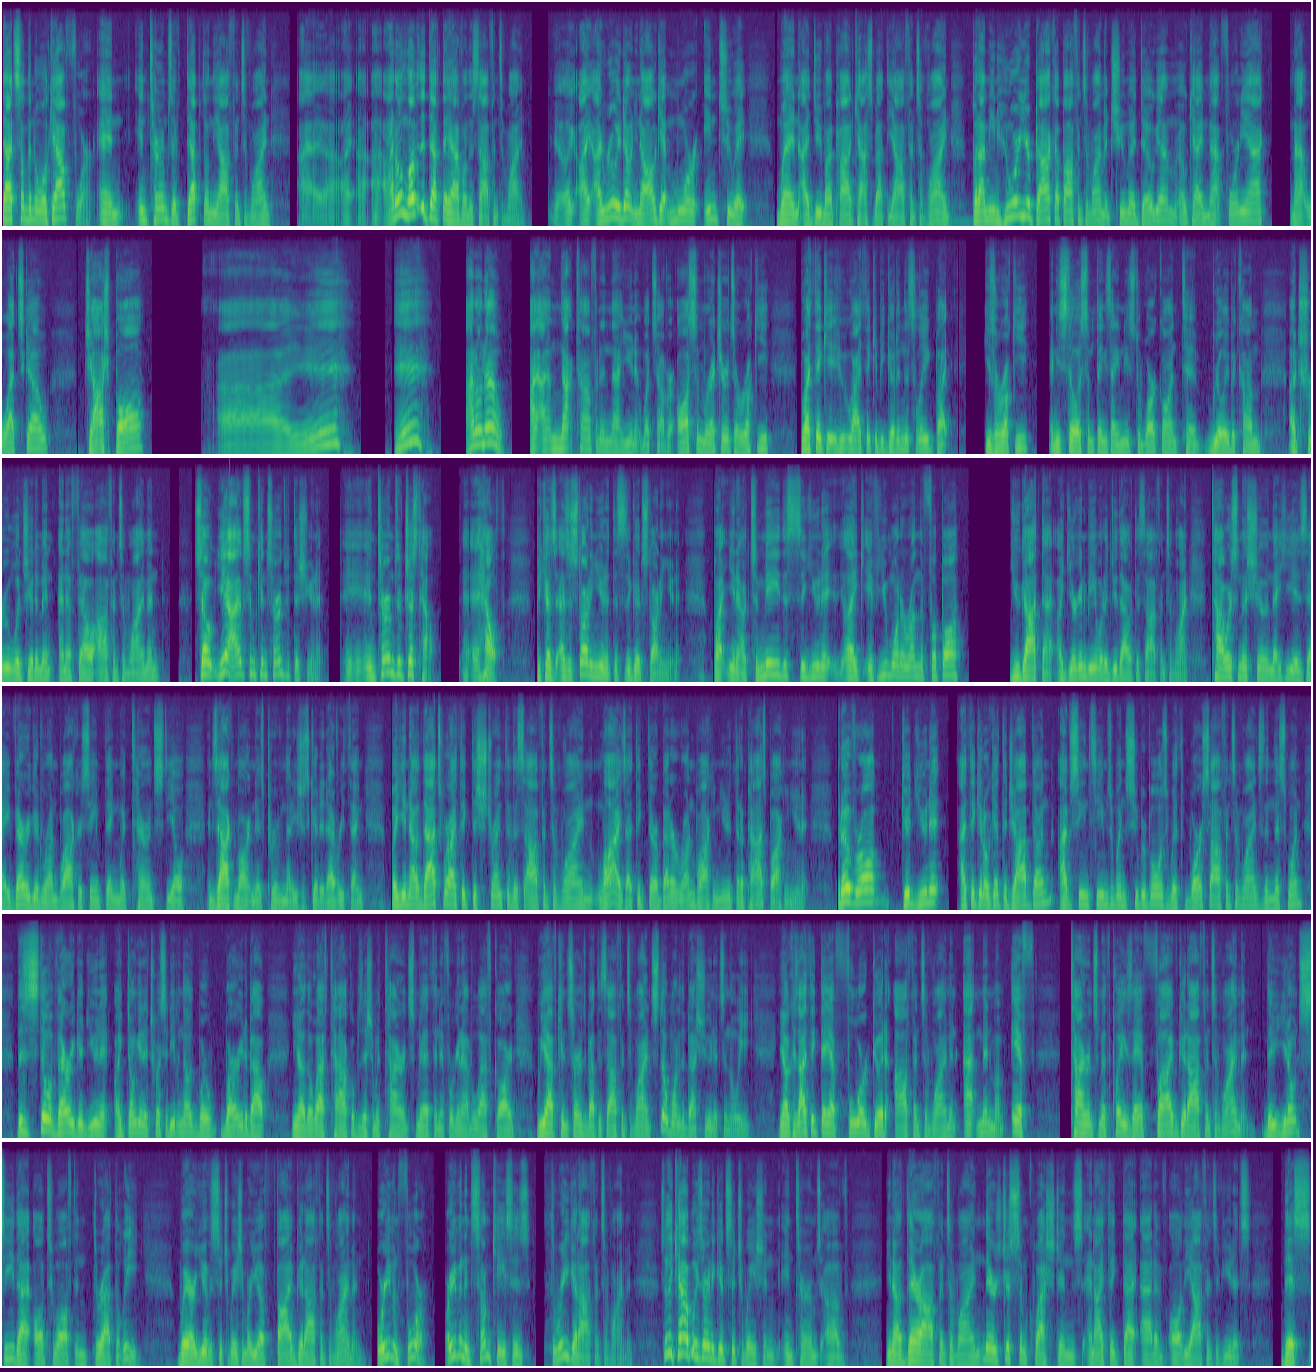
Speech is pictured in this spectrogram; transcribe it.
that's something to look out for. And in terms of depth on the offensive line, I, I, I, I don't love the depth they have on this offensive line. Like I, I really don't. You know, I'll get more into it when I do my podcast about the offensive line. But I mean, who are your backup offensive linemen? Chuma Edoga, okay, Matt Farniok, Matt Waletzko, Josh Ball. Uh, eh, eh, I don't know. I, I'm not confident in that unit whatsoever. Asim Richards, a rookie, who I think who I think could be good in this league, but he's a rookie and he still has some things that he needs to work on to really become a true legitimate NFL offensive lineman. So yeah, I have some concerns with this unit in terms of just health, health, because as a starting unit, this is a good starting unit. But you know, to me, this is a unit like if you want to run the football, you got that. Like you're going to be able to do that with this offensive line. Tyler Smith shown that he is a very good run blocker. Same thing with Terence Steele and Zack Martin has proven that he's just good at everything. But you know that's where I think the strength of this offensive line lies. I think they're a better run blocking unit than a pass blocking unit. But overall, good unit. I think it'll get the job done. I've seen teams win Super Bowls with worse offensive lines than this one. This is still a very good unit. Like, don't get it twisted. Even though we're worried about you know, the left tackle position with Tyron Smith, and if we're going to have a left guard, we have concerns about this offensive line. It's still one of the best units in the league, you know, because I think they have four good offensive linemen at minimum. If Tyron Smith plays, they have five good offensive linemen. They, you don't see that all too often throughout the league, where you have a situation where you have five good offensive linemen, or even four, or even in some cases, three good offensive linemen. So the Cowboys are in a good situation in terms of you know, their offensive line, there's just some questions. And I think that out of all the offensive units, this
